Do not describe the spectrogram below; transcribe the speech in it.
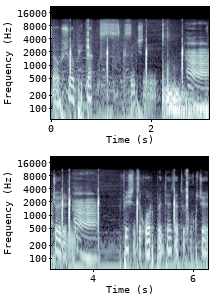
За өшөө pickaxe гэсэн чинь 32 юм efficiency 3 байна те. За 32.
